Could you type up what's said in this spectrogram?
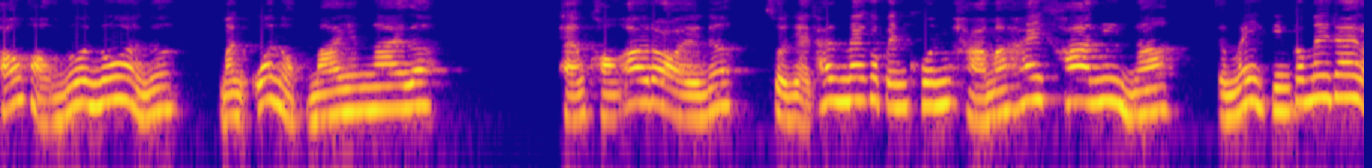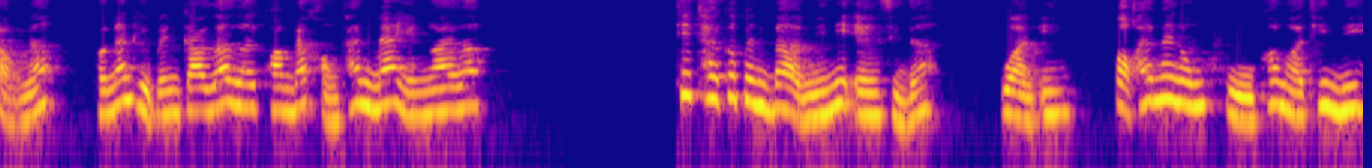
ท้องของนู่นนู่นเนอะมันอ้วนออกมายังไงล่ะ แถมของอร่อยเนอะส่วนใหญ่ท่านแม่ก็เป็นคนหามาให้ข้านี่นะ จะไม่กินก็ไม่ได้หรอกนะ เพราะนั่นถือเป็นการละเลยความรักของท่านแม่ยังไงล่ะ ที่แท้ก็เป็นแบบนี้นี่เองสินะหวานอิงบอกให้แม่นมผูเข้ามาที่นี่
